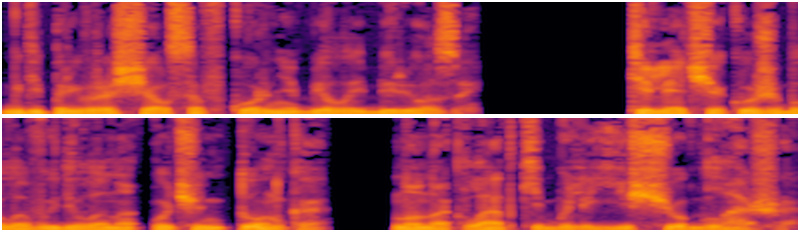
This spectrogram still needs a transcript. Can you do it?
где превращался в корни белой березы. Телячья кожа была выделана очень тонко, но накладки были еще глаже.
